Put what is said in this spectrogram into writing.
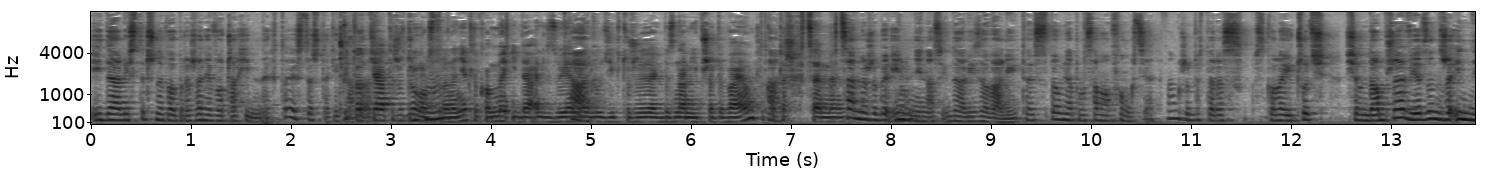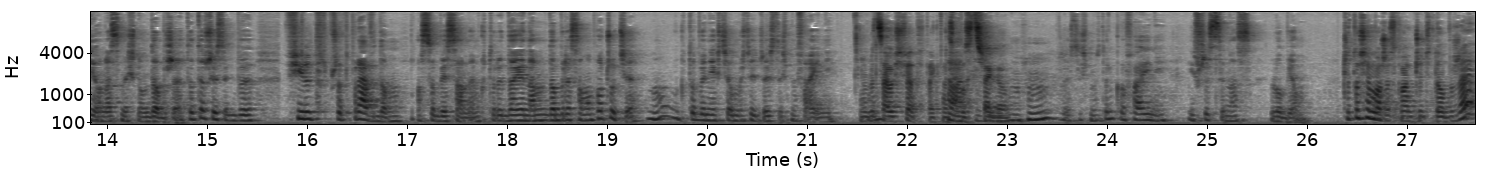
idealistyczne wyobrażenie w oczach innych. To jest też taki Czyli to działa też w drugą mhm. stronę. Nie tylko my idealizujemy tak. ludzi, którzy jakby z nami przebywają, tylko tak. też chcemy. Chcemy, żeby mhm. inni nas idealizowali. To jest spełnia tą samą funkcję. Tak? Żeby teraz z kolei czuć się dobrze, wiedząc, że inni o nas myślą dobrze. To też jest jakby filtr przed prawdą o sobie samym, który daje nam dobre samopoczucie. No, kto by nie chciał myśleć, że jesteśmy fajni. Jakby cały świat tak nas tak, postrzegał. Że, mhm, że jesteśmy tylko fajni i wszyscy nas lubią. Czy to się może skończyć dobrze,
